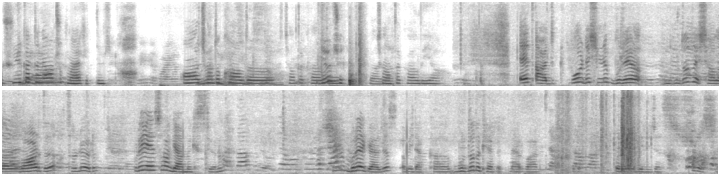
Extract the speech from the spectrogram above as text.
Üçüncü katta ne var çok merak ettim. Aa çanta kaldı. Çanta kaldı. Çanta kaldı ya. Evet artık bu arada şimdi buraya burada da eşyalar vardı hatırlıyorum. Buraya en son gelmek istiyorum. Şimdi buraya geleceğiz. Bir dakika. Burada da kıyafetler vardı. Buraya geleceğiz. Şurası.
